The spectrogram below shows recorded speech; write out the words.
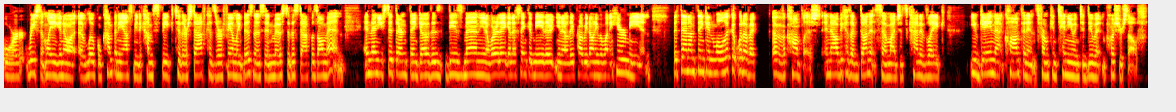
or recently you know a, a local company asked me to come speak to their staff because they're a family business and most of the staff was all men. And then you sit there and think oh this, these men you know what are they going to think of me? They you know they probably don't even want to hear me. And but then i'm thinking well look at what i've, I've accomplished. And now because i've done it so much it's kind of like you gain that confidence from continuing to do it and push yourself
